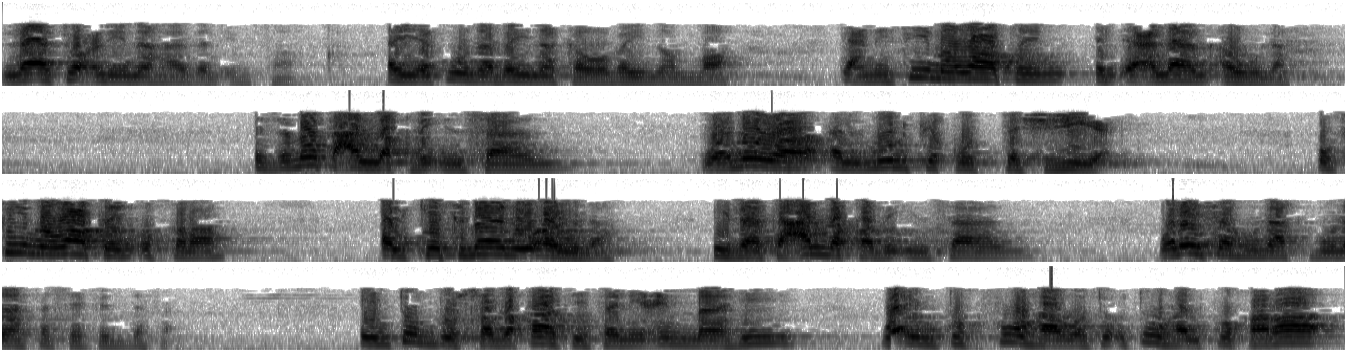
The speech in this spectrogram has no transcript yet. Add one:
لا تعلن هذا الإنفاق أن يكون بينك وبين الله. يعني في مواطن الإعلان أولى. إذا ما تعلق بإنسان ونوى المنفق التشجيع. وفي مواطن أخرى الكتمان أولى إذا تعلق بإنسان وليس هناك منافسة في الدفع. إن تبدوا الصدقات فنعم ما هي وإن تخفوها وتؤتوها الفقراء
